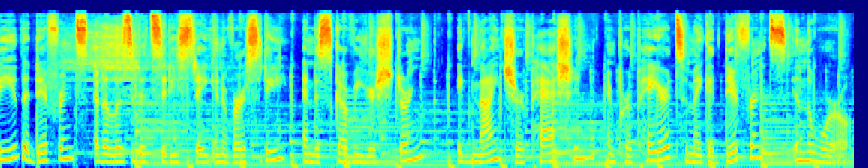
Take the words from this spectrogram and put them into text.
Be the difference at Elizabeth City State University and discover your strength, ignite your passion, and prepare to make a difference in the world.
